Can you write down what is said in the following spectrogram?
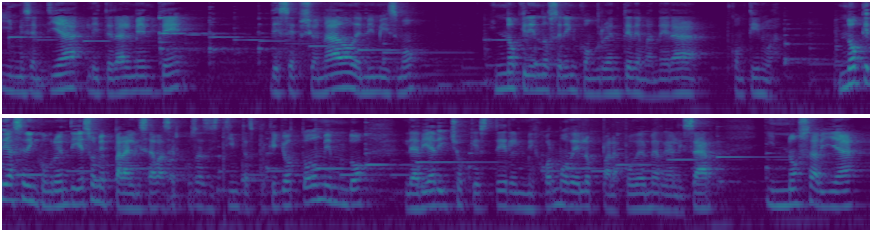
y me sentía literalmente decepcionado de mí mismo no queriendo ser incongruente de manera continua. No quería ser incongruente y eso me paralizaba a hacer cosas distintas porque yo todo mi mundo le había dicho que este era el mejor modelo para poderme realizar y no sabía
